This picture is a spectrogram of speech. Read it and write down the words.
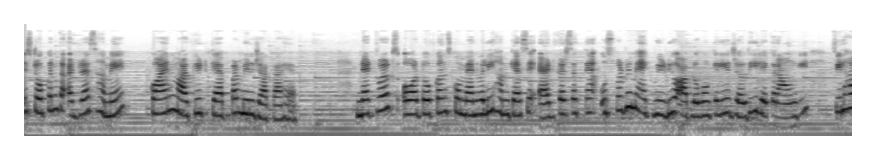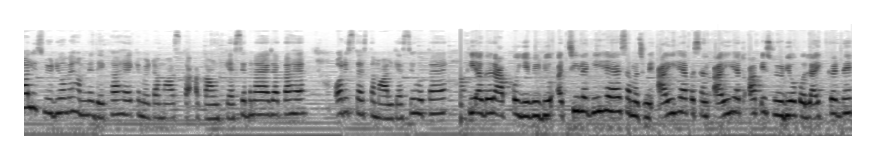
इस टोकन का एड्रेस हमें कॉइन मार्केट कैप पर मिल जाता है। नेटवर्क्स और टोकन्स को मैनुअली हम कैसे ऐड कर सकते हैं, उस पर भी मैं एक वीडियो आप लोगों के लिए जल्दी लेकर आऊँगी। फ़िलहाल इस वीडियो में हमने देखा है कि मेटामास्क का अकाउंट कैसे बनाया जाता है और इसका इस्तेमाल कैसे होता है। बाकी अगर आपको ये वीडियो अच्छी लगी है, समझ में आई है, पसंद आई है तो आप इस वीडियो को लाइक कर दें।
